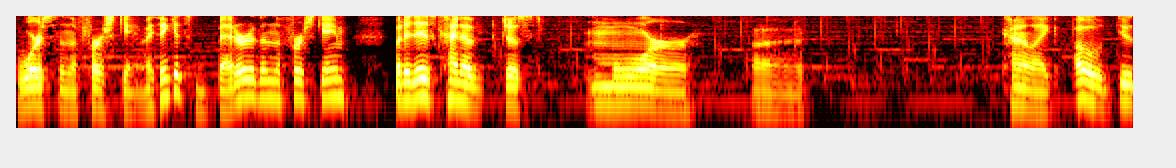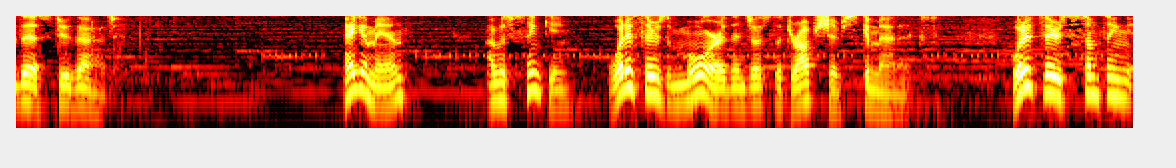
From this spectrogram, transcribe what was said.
worse than the first game. I think it's better than the first game, but it is kind of just more uh, kind of like, oh, do this, do that. Mega Man, I was thinking, what if there's more than just the dropship schematics? What if there's something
